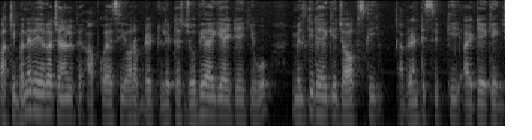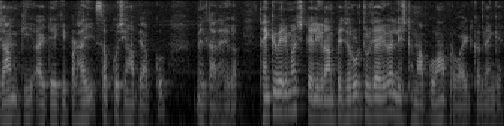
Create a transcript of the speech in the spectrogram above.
बाकी बने रहिएगा चैनल पे। आपको ऐसी और अपडेट लेटेस्ट जो भी आएगी आईटीआई की, वो मिलती रहेगी। जॉब्स की अप्रेंटिसशिप की आईटीआई के एग्ज़ाम की आईटीआई की पढ़ाई, सब कुछ यहाँ पर आपको मिलता रहेगा। Thank you very much Telegram पे ज़रूर जुड़ जाइएगा। लिस्ट हम आपको वहाँ प्रोवाइड कर देंगे।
